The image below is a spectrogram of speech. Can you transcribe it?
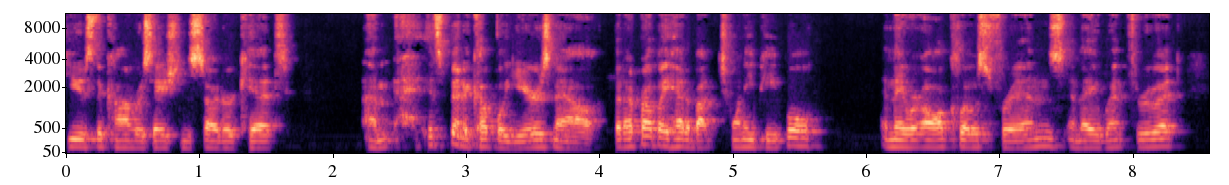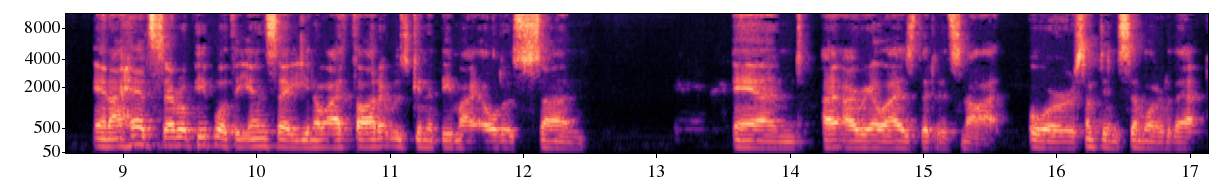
use the conversation starter kit um, it's been a couple years now, but I probably had about 20 people and they were all close friends and they went through it. And I had several people at the end say, you know, I thought it was going to be my eldest son. And I, I realized that it's not, or something similar to that.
